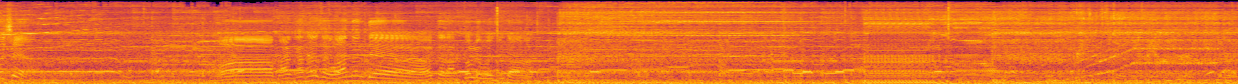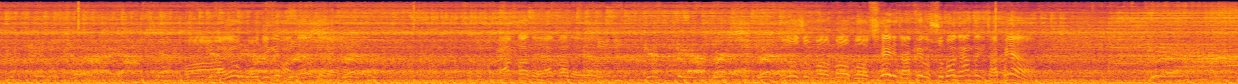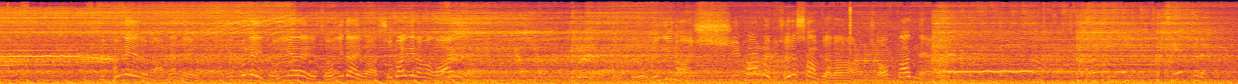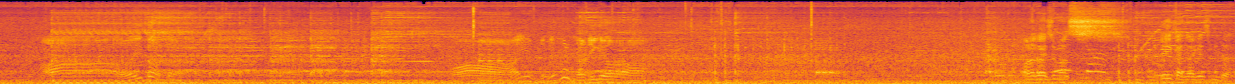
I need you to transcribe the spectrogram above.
그렇지 와 빨간 찬스가 왔는데 일단 한번 돌려봅시다 와, 이거 못안 되는데. 약하다, 약하다, 이거. 여기서 뭐, 뭐, 뭐, 셀이 잡히고 수박이 한 덩이 잡혀야. 리플레이로는 안 된다, 이거. 리플레이 종이야. 종이다, 이거. 수박이나 막 와야 돼. 못 이기나? 씨발놈이 저래 싸움 잘하나? 족같네. 아, 어이가 없다. 와, 아니, 뭐 이걸 못 이겨. 오늘 가시마스. 여기까지 하겠습니다.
